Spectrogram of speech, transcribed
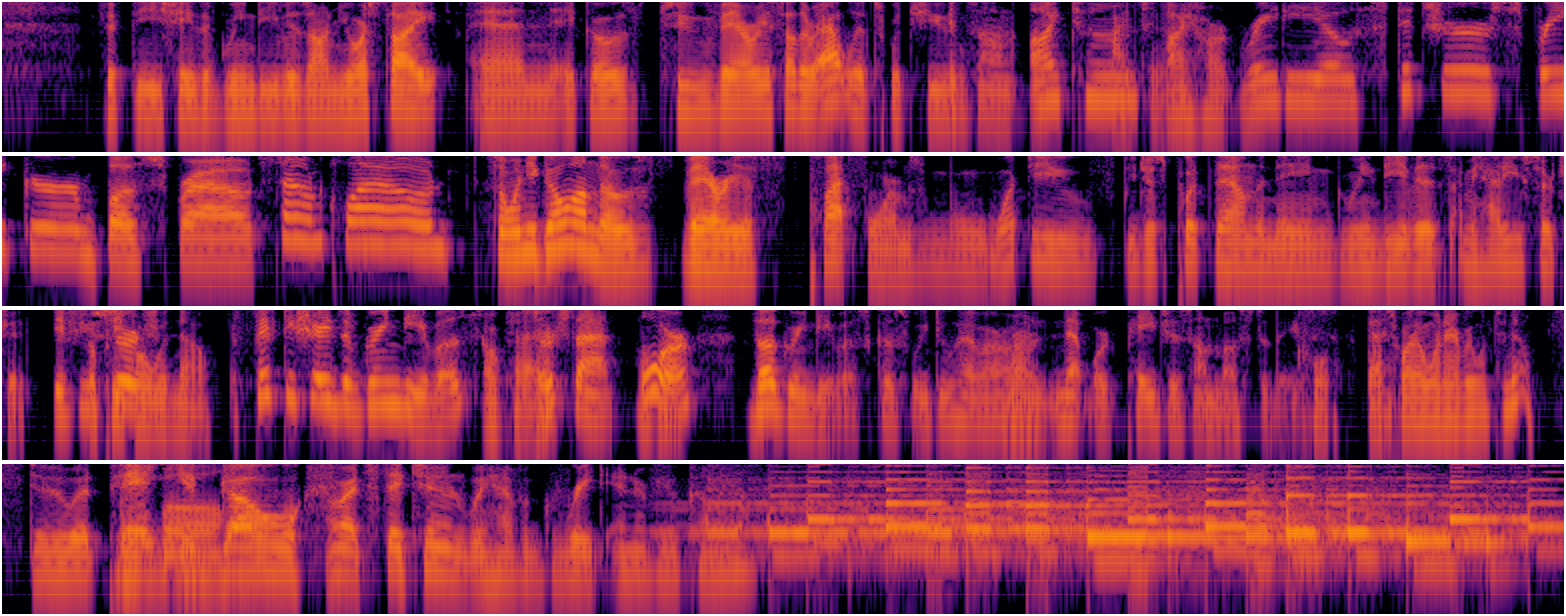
Fifty Shades of Green Divas on your site, and it goes to various other outlets, which you. It's on iTunes, iTunes. iHeartRadio, Stitcher, Spreaker, Buzzsprout, SoundCloud. So when you go on those various platforms, what do you you just put down the name Green Divas? I mean, how do you search it? If you so people would know. Fifty Shades of Green Divas. Okay. Search that. Uh-huh. Or The Green Divas, because we do have our own network pages on most of these. Cool. That's what I want everyone to know. Do it, There you go. All right, stay tuned. We have a great interview coming up.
